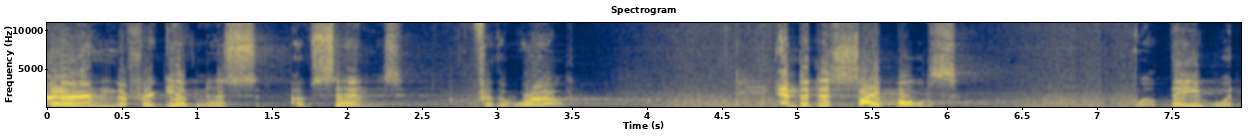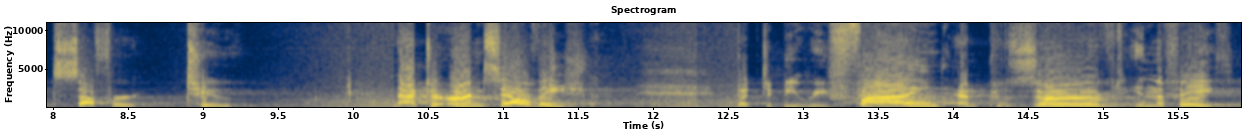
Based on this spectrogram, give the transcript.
earn the forgiveness of sins for the world. And the disciples, well, they would suffer too. Not to earn salvation, but to be refined and preserved in the faith.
